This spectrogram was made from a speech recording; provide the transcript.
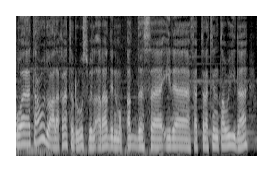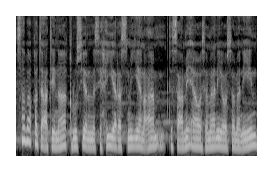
وتعود علاقات الروس بالأراضي المقدسة إلى فترة طويلة سبقت اعتناق روسيا المسيحية رسميا عام 988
